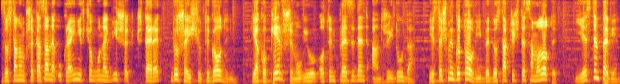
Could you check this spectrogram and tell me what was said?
zostaną przekazane Ukrainie w ciągu najbliższych 4 do 6 tygodni. Jako pierwszy mówił o tym prezydent Andrzej Duda. Jesteśmy gotowi, by dostarczyć te samoloty. Jestem pewien,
